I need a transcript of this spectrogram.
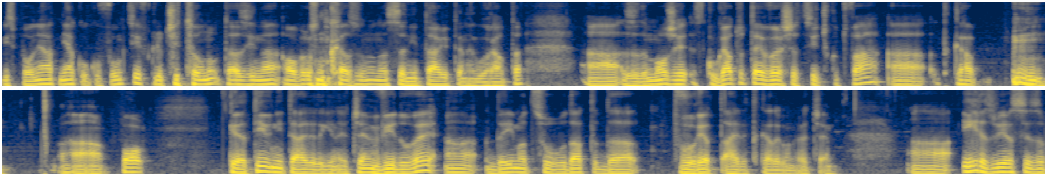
изпълняват няколко функции, включително тази на, образно казано, на санитарите на гората, а, за да може, когато те вършат всичко това, а, така, а, по креативните, айде да ги наречем, видове, а, да имат свободата да творят, айде така да го наречем. А, и разбира се, за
